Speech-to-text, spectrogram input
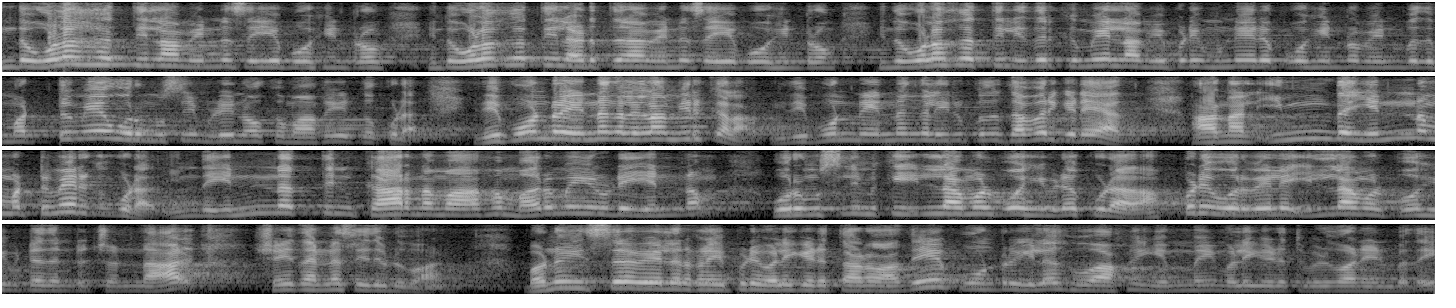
இந்த உலகத்தில் நாம் என்ன செய்ய போகின்றோம்? இந்த உலகத்தில் அடுத்து நாம் என்ன செய்ய போகின்றோம்? இந்த உலகத்தில் இதற்கு மேல் நாம் எப்படி முன்னேற போகின்றோம் என்பது மட்டுமே ஒரு முஸ்லீமுடைய நோக்கமாக இருக்கக்கூடாது. இதே போன்ற எண்ணங்கள் எல்லாம் இருக்கலாம். இதே போன்ற எண்ணங்கள் இருப்பது தவறு கிடையாது. ஆனால் இந்த எண்ணம் மட்டுமே இருக்கக்கூடாது. இந்த எண்ணத்தின் காரணமாக மறுமையினுடைய எண்ணம் ஒரு முஸ்லீமுக்கு இல்லாமல் போகிவிடக்கூடாது. அப்படி ஒருவேளை இல்லாமல் போகிவிட்டது என்று சொன்னால் ஷைதான் என்ன செய்து விடுவான் பனு இஸ்ரவேலர்களை எப்படி வழிகெடுத்தானோ அதே போன்று இலகுவாக எம்மை வழிகெடுத்து விடுவான் என்பதை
